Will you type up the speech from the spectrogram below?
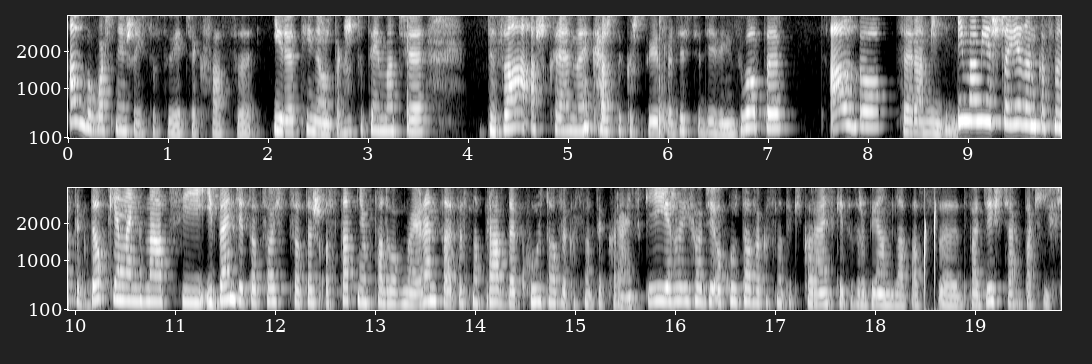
albo właśnie jeżeli stosujecie kwasy i retinol. Także tutaj macie dwa aż kremy, każdy kosztuje 29 zł. Albo ceramidin. I mam jeszcze jeden kosmetyk do pielęgnacji i będzie to coś, co też ostatnio wpadło w moje ręce. To jest naprawdę kultowy kosmetyk koreański. Jeżeli chodzi o kultowe kosmetyki koreańskie, to zrobiłam dla Was e, 20 takich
